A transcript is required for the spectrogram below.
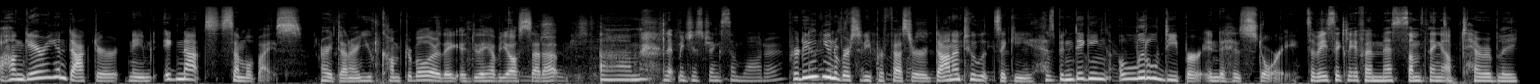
a Hungarian doctor named Ignaz Semmelweis. All right, Donna, are you comfortable? Are they do they have you all set up? Um, let me just drink some water. Purdue University professor Donna Tulodziecki has been digging a little deeper into his story. So basically, if I mess something up terribly,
